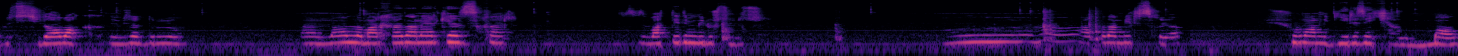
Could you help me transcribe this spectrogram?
Abi silaha bak ne güzel duruyor. Lan ne oğlum arkadan herkes sıkar. Siz vat dedim gülürsünüz. Arkadan biri sıkıyor. Şuradan bir geri zekalı mal.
